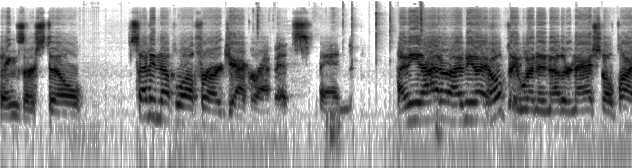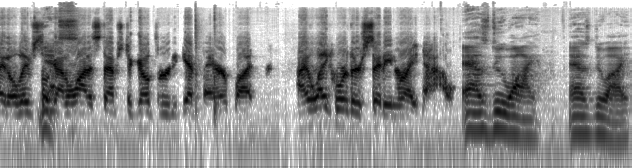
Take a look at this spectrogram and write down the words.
things are still setting up well for our Jackrabbits. And I mean, I don't. I mean, I hope they win another national title. They've still Yes. got a lot of steps to go through to get there, but I like where they're sitting right now. As do I. As do I.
